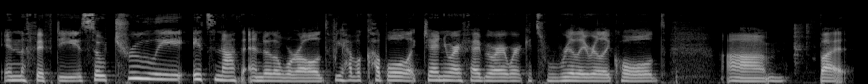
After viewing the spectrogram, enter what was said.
in the 50s. So truly, it's not the end of the world. We have a couple like January, February where it gets really, really cold. Um, but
